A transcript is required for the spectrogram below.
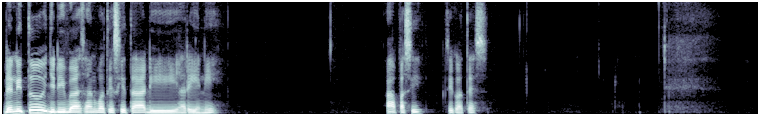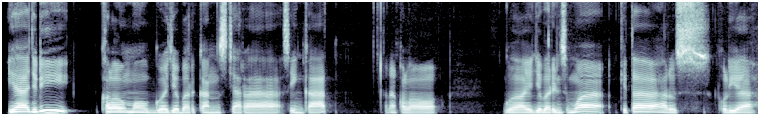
Dan itu jadi bahasan podcast kita di hari ini. Apa sih psikotes? Ya jadi kalau mau gue jabarkan secara singkat, karena kalau gue jabarin semua, kita harus kuliah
